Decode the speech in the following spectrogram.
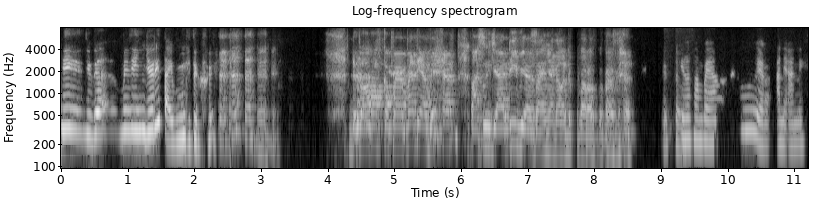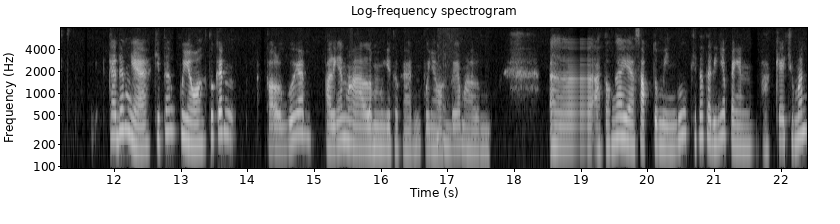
Ini juga Miss Injury Time gitu gue. The power of kepepet ya, Beb. Langsung jadi biasanya kalau the power of kepepet. Gitu. Gila sampai yang aduh, yang aneh-aneh. Kadang ya kita punya waktu kan kalau gue kan palingan malam gitu kan, punya Mm-mm. waktunya malam. Eh atau enggak ya Sabtu Minggu kita tadinya pengen pakai cuman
